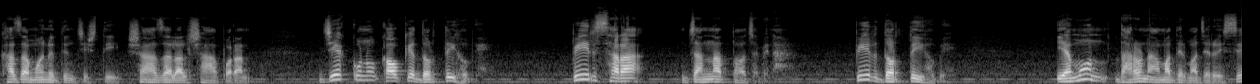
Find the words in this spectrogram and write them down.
খাজা মঈনুদ্দিন চিস্তি শাহজালাল শাহপরান যে কোনো কাউকে ধরতেই হবে। পীর ছাড়া জান্নাত পাওয়া যাবে না। পীর ধরতেই হবে। এমন ধারণা আমাদের মাঝে রয়েছে,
